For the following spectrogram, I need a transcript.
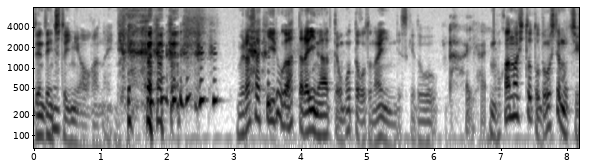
全然ちょっと意味が分かんないんで。紫色があったらいいなって思ったことないんですけどはいはい。他の人とどうしても違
